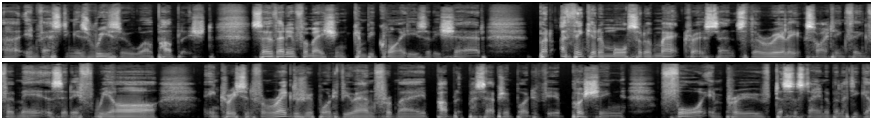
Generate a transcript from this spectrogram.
uh, investing is reasonably well published. So that information can be quite easily shared. But I think, in a more sort of macro sense, the really exciting thing for me is that if we are increasing from a regulatory point of view and from a public perception point of view, pushing for improved sustainability governance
